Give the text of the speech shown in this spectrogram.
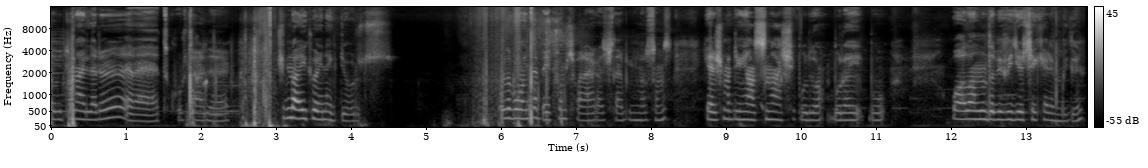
Ve bütün ayıları evet kurtardık. Şimdi ayı köyüne gidiyoruz. Burada bu oyunda Backrooms var arkadaşlar bilmiyorsanız. Yarışma dünyasını açtık burada. Burayı bu bu alanda da bir video çekerim bir gün.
